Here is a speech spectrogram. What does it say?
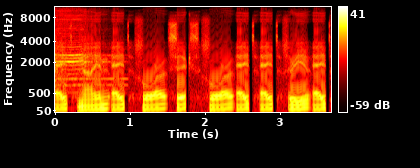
Eight nine eight four six four eight eight three eight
